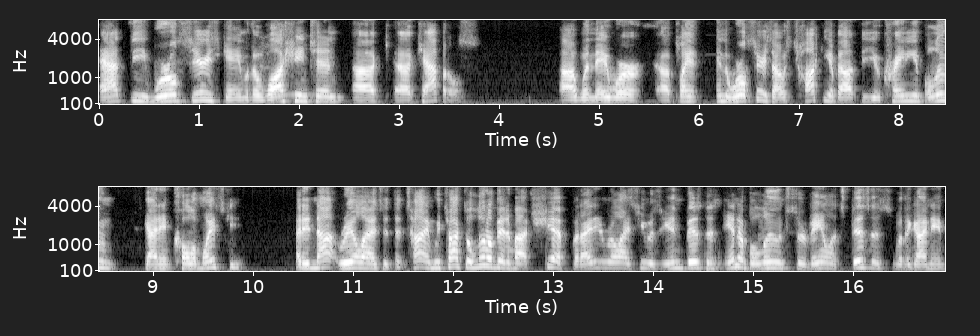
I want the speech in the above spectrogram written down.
at the World Series game with the Washington uh, uh, Capitals uh, when they were uh, playing in the World Series. I was talking about the Ukrainian balloon guy named Kolomoisky. I did not realize at the time. We talked a little bit about Schiff, but I didn't realize he was in business in a balloon surveillance business with a guy named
